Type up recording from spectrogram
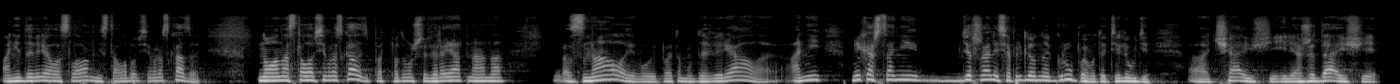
А не доверяла словам, не стала бы всем рассказывать. Но она стала всем рассказывать, потому что, вероятно, она знала его и поэтому доверяла. Они, мне кажется, они держались определенной группой, вот эти люди, а, чающие или ожидающие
